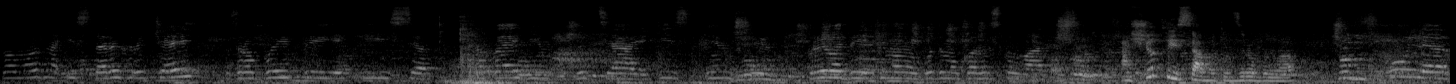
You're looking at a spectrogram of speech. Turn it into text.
Що можна із старих речей зробити якісь нове їм життя, якісь інші прилади, якими ми будемо користуватися. А що ти саме тут зробила? Кулер,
